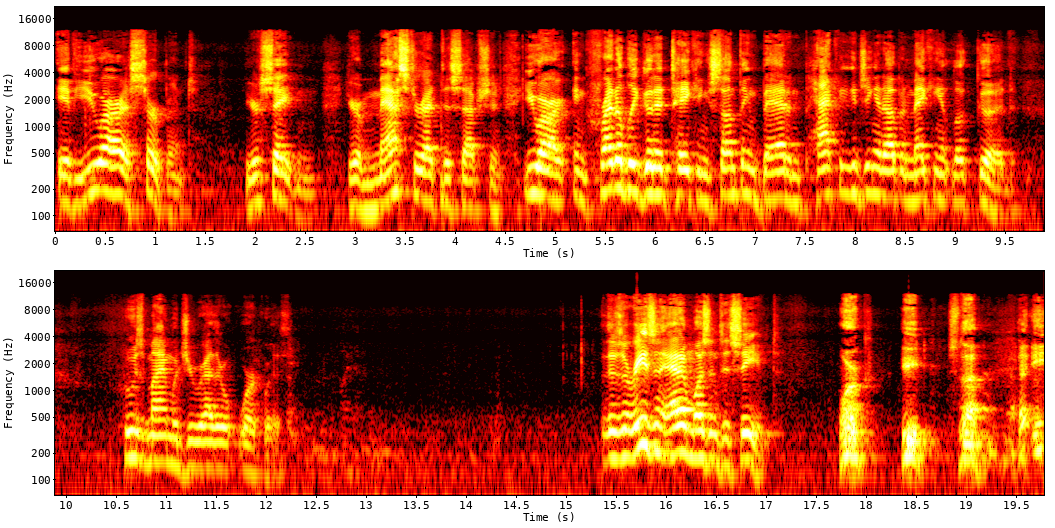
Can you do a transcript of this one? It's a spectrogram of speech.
If you are a serpent, you're Satan. You're a master at deception. You are incredibly good at taking something bad and packaging it up and making it look good. Whose mind would you rather work with? There's a reason Adam wasn't deceived. Work, eat, sleep. He,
